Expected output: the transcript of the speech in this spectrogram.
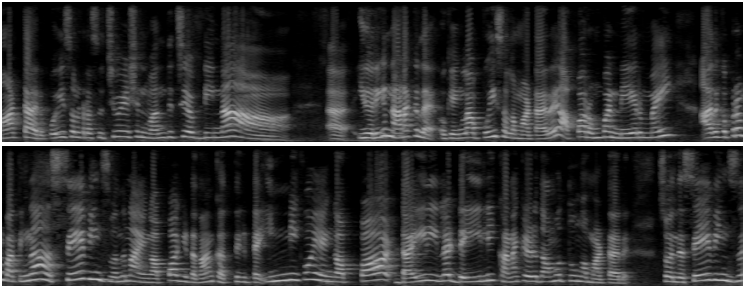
மாட்டாரு. பொய் சொல்ற சுச்சுவேஷன் வந்துச்சு அப்படின்னா இது வரைக்கும் நடக்கல ஓகேங்களா? பொய் சொல்ல மாட்டாரு. அப்பா ரொம்ப நேர்மை. அதுக்கப்புறம் பாத்தீங்கன்னா சேவிங்ஸ் வந்து நான் எங்க அப்பா கிட்ட தான் கத்துக்கிட்டேன். இன்னைக்கும் எங்க அப்பா டைரியில டெய்லி கணக்கு எழுதாம தூங்க மாட்டாரு. ஸோ இந்த சேவிங்ஸ்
